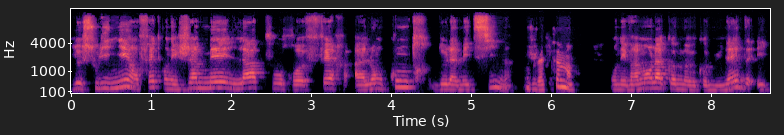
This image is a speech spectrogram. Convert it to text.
de souligner en fait qu'on n'est jamais là pour faire à l'encontre de la médecine. Exactement on est vraiment là comme, euh, comme une aide et,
